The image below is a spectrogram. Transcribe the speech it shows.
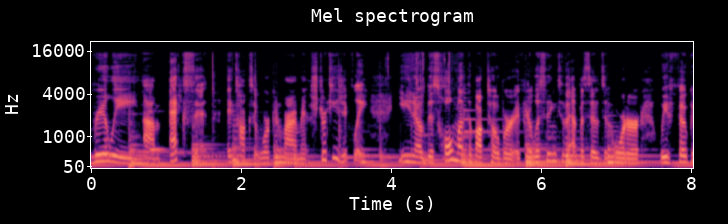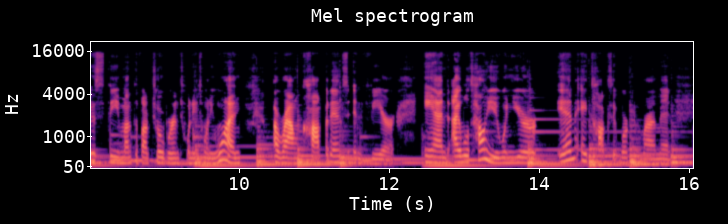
really um, exit a toxic work environment strategically. You know, this whole month of October, if you're listening to the episodes in order, we've focused the month of October in 2021 around confidence and fear. And I will tell you, when you're in a toxic work environment,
